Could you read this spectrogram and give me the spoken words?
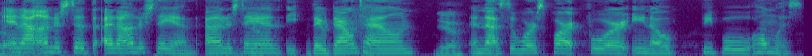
and I understood th- and I understand. I understand they were downtown yeah, and that's the worst part for, you know, people homeless.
